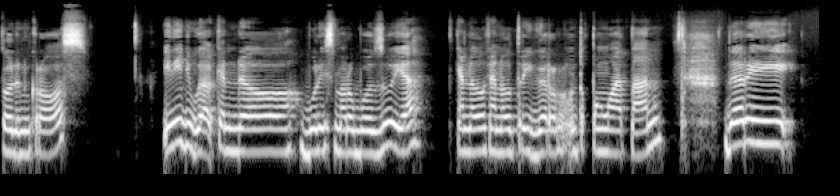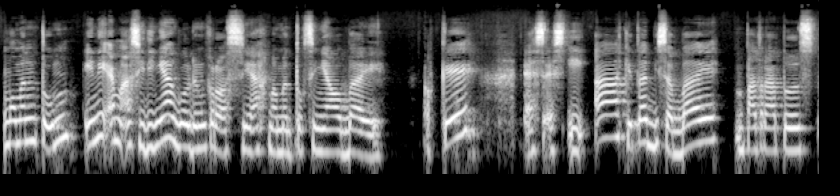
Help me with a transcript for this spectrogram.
golden cross. Ini juga candle bullish Marubozu ya, candle-candle trigger untuk penguatan. Dari momentum, ini MACD-nya golden cross ya, membentuk sinyal buy. Oke, SSIA kita bisa buy 460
